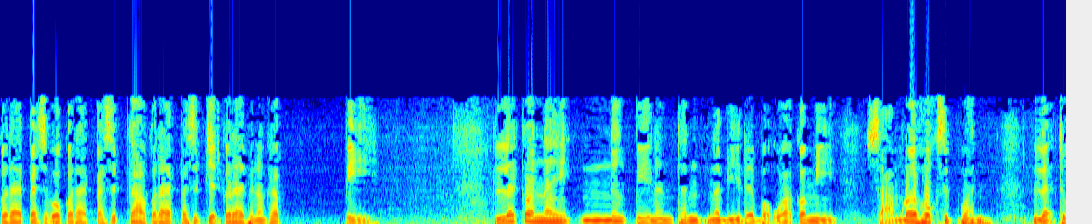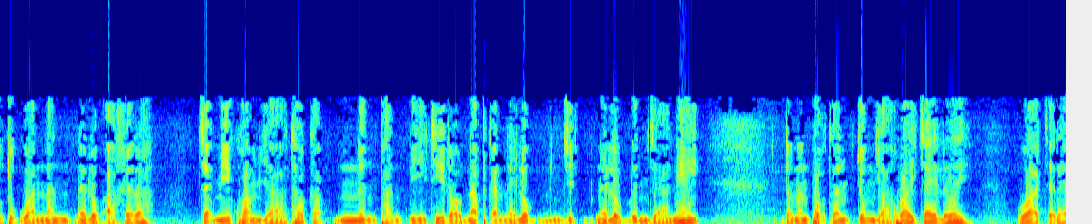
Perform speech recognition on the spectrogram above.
ก็ได้แปดสิบหกก็ได้แปดสิบเก้าก็ได้แปดสิบเจ็ดก็ได้พี่น้องครับ ปี และก็ในหนึ่งปีนั้นท่านนาบีได้บอกว่าก็มีสามร้อยหกสิบวัน และทุกๆวันนั้นในโลกอาเคระ จะมีความยาวเท่ากับหนึ่งพันปีที่เรานับกันในโลกดุนจิตในโลกดุนยานี้ดังนั้นพวกท่านจงอย่าไว้ใจเลย ว่าจะได้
